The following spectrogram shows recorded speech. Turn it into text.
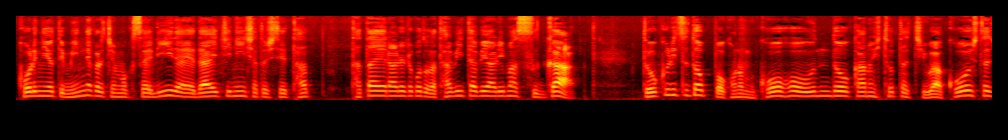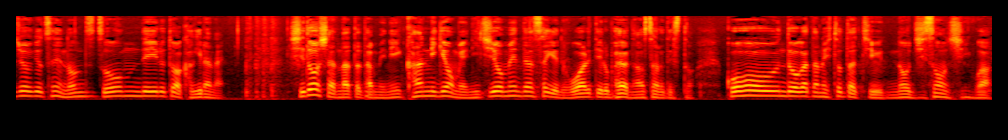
これによってみんなから注目されリーダーや第一人者としてた称えられることがたびたびありますが独立トップを好む広報運動家の人たちはこうした状況を常に望んでいるとは限らない。指導者になったために管理業務や日常メンテナンス作業に追われている場合はなおさらですと。広報運動型の人たちの自尊心は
